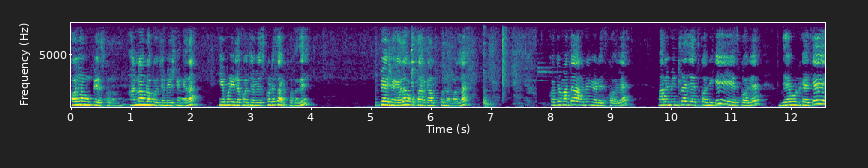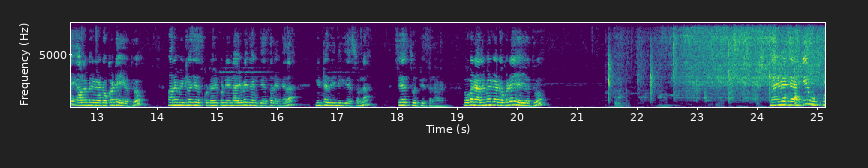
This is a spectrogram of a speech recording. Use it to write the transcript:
కొంచెం ఉప్పు వేసుకున్నాము. అన్నంలో కొంచెం వేసినాం కదా ఇప్పుడు ఇలా కొంచెం వేసుకుంటే సరిపోతుంది. వేసాం కదా ఒకసారి కలుపుకుందాం మళ్ళీ. కొంచెం అంతా అల్లమిరగడ్డ వేసుకోవాలి. మనం ఇంట్లో చేసుకోనికి వేసుకోవాలి. దేవుడికి అయితే అల్లమిరగడ్డ ఒకటే వేయద్దు. మనం ఇంట్లో చేసుకుంటాం. ఇప్పుడు నేను నైవేద్యం చేస్తాను కదా ఇంట్లో దీనికి చేస్తున్నా చేసి చూపిస్తున్నాను. ఒకటి అల్లమిరగడ్డ ఒకటే వేయొద్దు. నైవేద్యానికి ఉప్పు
